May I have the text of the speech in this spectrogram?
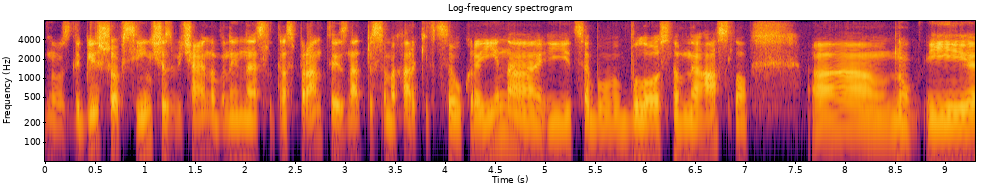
ну здебільшого всі інші, звичайно, вони несли транспаранти з надписами Харків це Україна, і це було основне гасло. Ну і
